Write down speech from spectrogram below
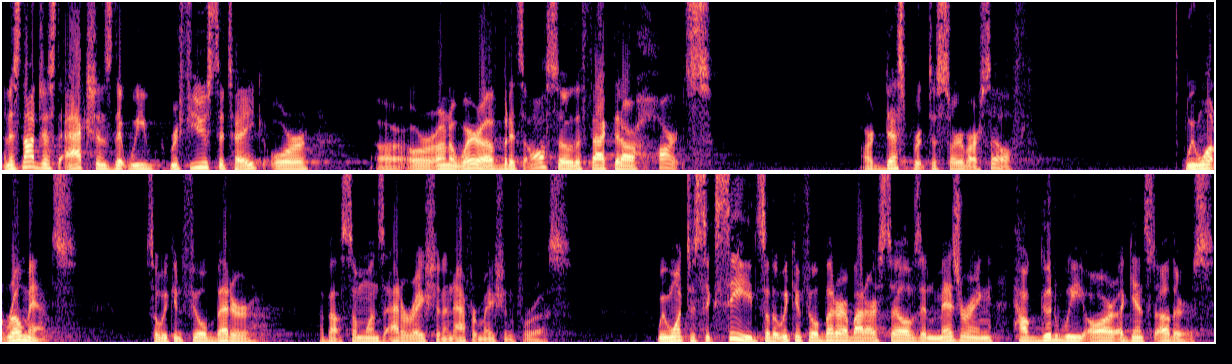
And it's not just actions that we refuse to take or, or unaware of, but it's also the fact that our hearts are desperate to serve ourselves. We want romance so we can feel better about someone's adoration and affirmation for us. We want to succeed so that we can feel better about ourselves in measuring how good we are against others.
